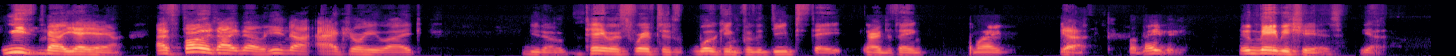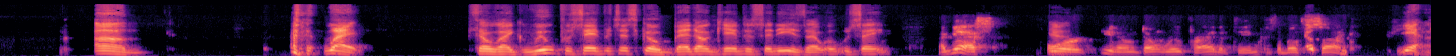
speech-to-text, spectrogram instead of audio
he's not. Yeah, yeah, yeah. As far as I know, he's not actually like, you know, Taylor Swift is working for the deep state kind of thing. Right. Yeah. But maybe. Maybe she is. Yeah. Um. right. So, like, root for San Francisco, bet on Kansas City. Is that what we're saying? I guess. Yeah. Or you know, don't root for either team because they both suck. Yeah.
